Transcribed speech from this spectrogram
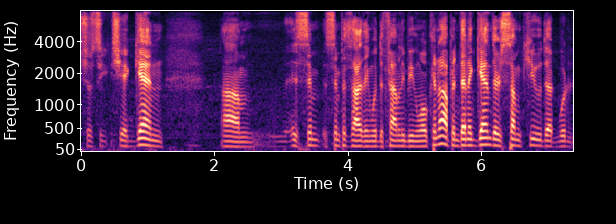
she she, she again um, is sim- sympathizing with the family being woken up, and then again there's some cue that would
